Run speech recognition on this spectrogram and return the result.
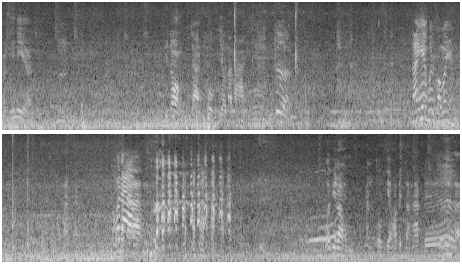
มาที่นี่อะอืมพี่น้องจากโตเกียวละลายเออ นายแห้งเพิ่นเขามาอย่างขอมากันเขามาดาวโอ้ยพี่น้อง อันโตเกียวเขาเป็นตาฮักเด้อค่ะ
